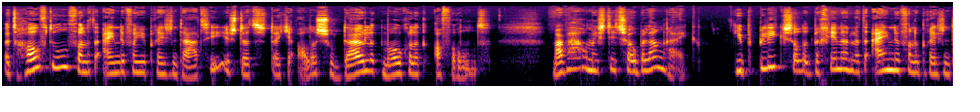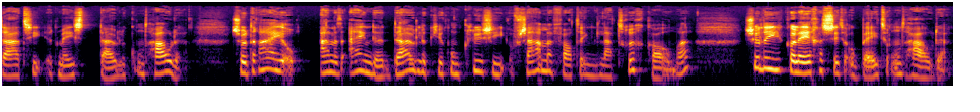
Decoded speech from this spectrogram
Het hoofddoel van het einde van je presentatie is dat, dat je alles zo duidelijk mogelijk afrondt. Maar waarom is dit zo belangrijk? Je publiek zal het begin en het einde van de presentatie het meest duidelijk onthouden. Zodra je aan het einde duidelijk je conclusie of samenvatting laat terugkomen, zullen je collega's dit ook beter onthouden.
